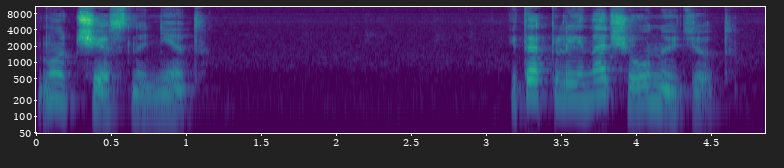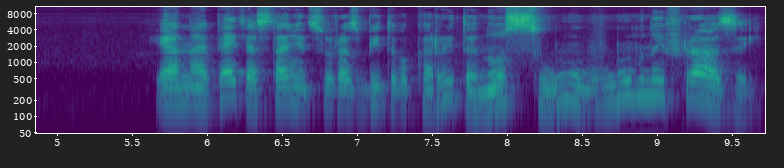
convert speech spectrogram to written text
Ну, честно, нет. И так или иначе он уйдет. И она опять останется у разбитого корыта, но с умной фразой.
